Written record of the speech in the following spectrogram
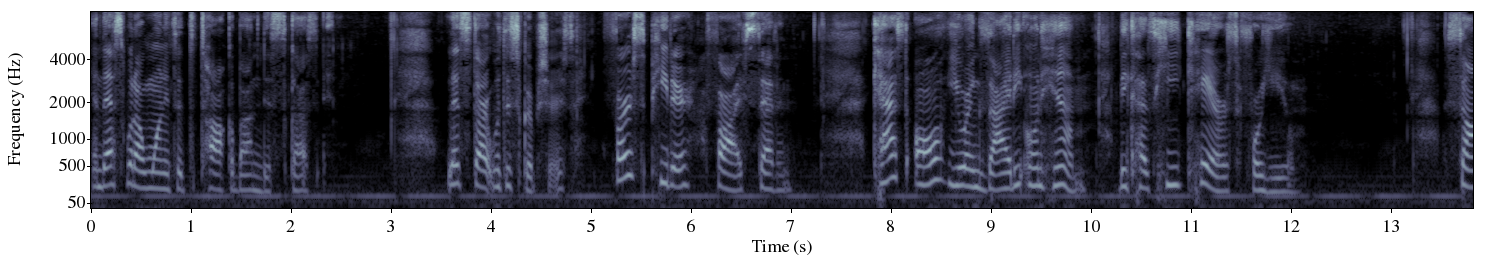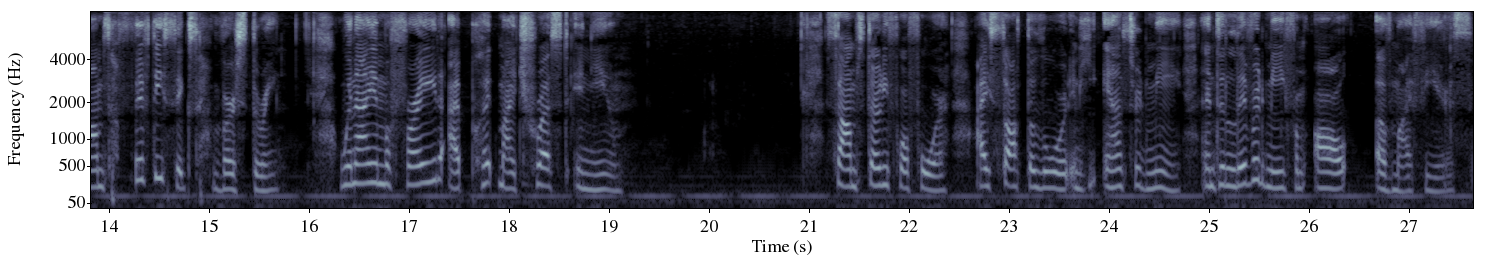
And that's what I wanted to, to talk about and discuss. Let's start with the scriptures. 1 Peter 5 7. Cast all your anxiety on him because he cares for you. Psalms 56, verse 3. When I am afraid, I put my trust in you. Psalms 34 4. I sought the Lord, and he answered me and delivered me from all of my fears.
